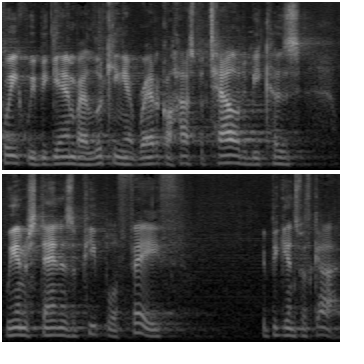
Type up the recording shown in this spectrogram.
week, we began by looking at radical hospitality because we understand as a people of faith, it begins with God.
